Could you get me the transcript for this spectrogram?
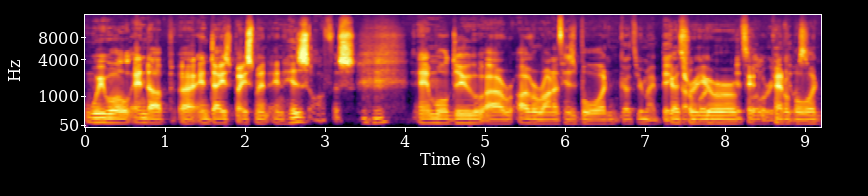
we will end up uh, in Dave's basement in his office, Mm-hmm. and we'll do a overrun of his board. Go through my big go pedal through board. your It's a little pedal board,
